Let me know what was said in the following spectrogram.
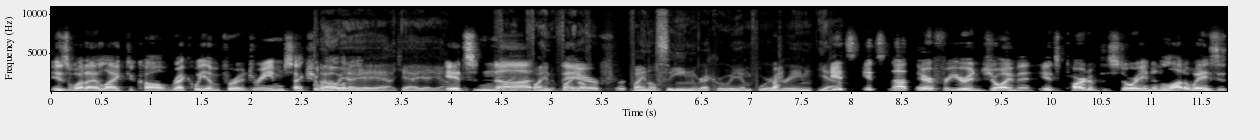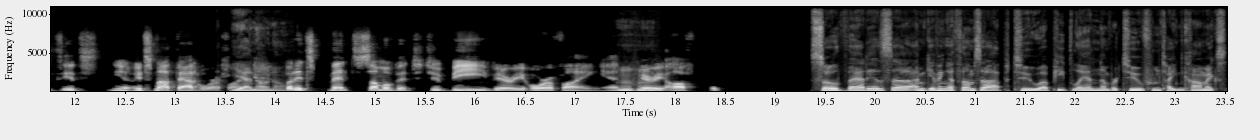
is what I like to call requiem for a dream sexuality. Oh yeah, yeah, yeah, yeah, yeah, yeah. It's not fin- final- there for Final scene, Requiem for a Dream. Yeah, it's it's not there for your enjoyment. It's part of the story, and in a lot of ways, it's it's you know it's not that horrifying. yeah, no, no. But it's meant some of it to be very horrifying and Mhm. very off. So that is, uh, I'm giving a thumbs up to uh, Peepland number two from Titan Comics.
